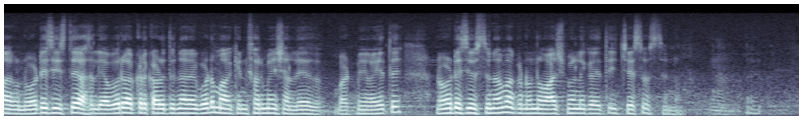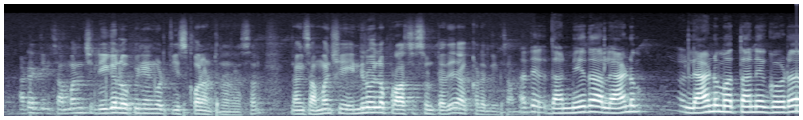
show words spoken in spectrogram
మాకు నోటీస్ ఇస్తే అసలు ఎవరు అక్కడ కడుతున్నారో కూడా మాకు ఇన్ఫర్మేషన్ లేదు. బట్ మేమైతే నోటీస్ ఇస్తున్నాము అక్కడ ఉన్న వాచ్మెన్లకి అయితే ఇచ్చేసి వస్తున్నాం. అంటే దీనికి సంబంధించి లీగల్ ఒపీనియన్ కూడా తీసుకోవాలంటున్నారు సార్. దానికి సంబంధించి ఎన్ని రోజుల ప్రాసెస్ ఉంటుంది అక్కడ దీనికి అదే దాని మీద ల్యాండ్ ల్యాండ్ మొత్తానికి కూడా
